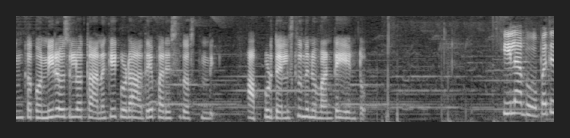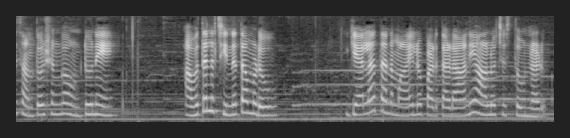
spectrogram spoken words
ఇంకా కొన్ని రోజుల్లో తనకి కూడా అదే పరిస్థితి వస్తుంది. అప్పుడు తెలుస్తుంది నువ్వంటే ఏంటో. ఇలా భూపతి సంతోషంగా ఉంటూనే అవతల చిన్న తమ్ముడు ఎలా తన మాయలో పడతాడా అని ఆలోచిస్తూ ఉన్నాడు.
